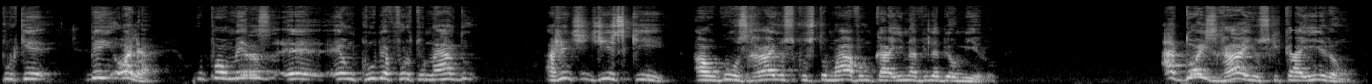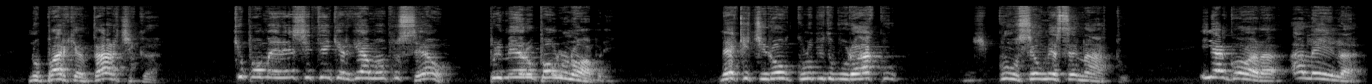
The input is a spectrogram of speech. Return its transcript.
Porque, bem, olha, o Palmeiras é, é um clube afortunado. A gente diz que alguns raios costumavam cair na Vila Belmiro. Há dois raios que caíram no Parque Antártica que o palmeirense tem que erguer a mão para o céu. Primeiro, o Paulo Nobre né, que tirou o clube do buraco com o seu mecenato. E agora, a Leila,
